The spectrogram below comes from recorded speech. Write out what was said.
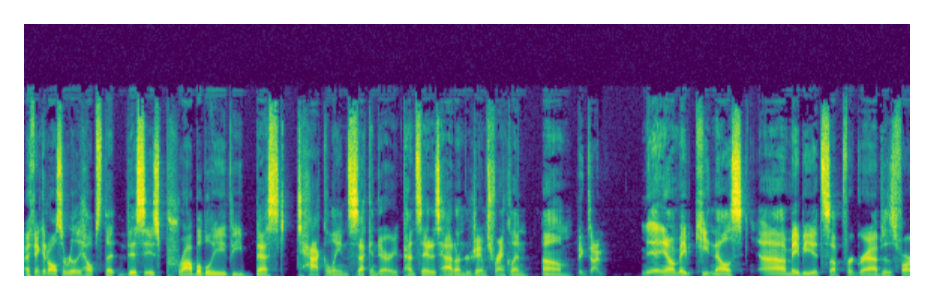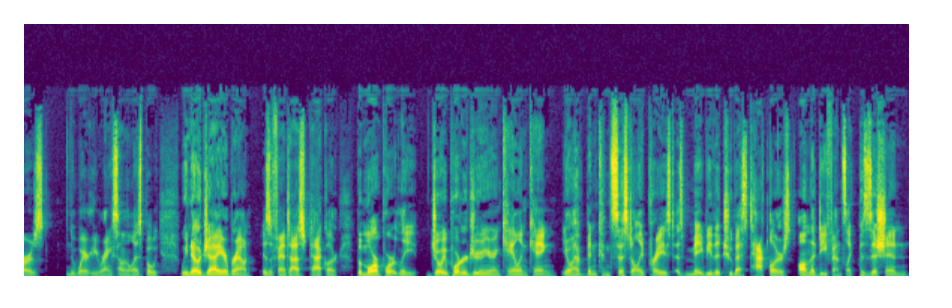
I think it also really helps that this is probably the best tackling secondary Penn State has had under James Franklin. Um, Big time. You know, maybe Keaton Ellis, uh, maybe it's up for grabs as far as where he ranks on the list, but we, we know Ji'Ayir Brown is a fantastic tackler. But more importantly, Joey Porter Jr. and Kalen King, you know, have been consistently praised as maybe the two best tacklers on the defense, like position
